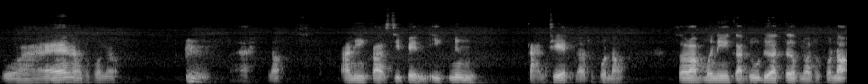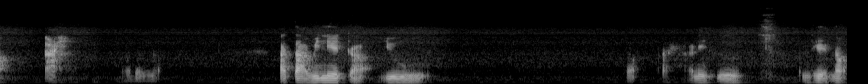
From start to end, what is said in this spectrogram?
สวยนะทุกคนเนาะอะเนาะอันนี้ก็สิเป็นอีกหนึ่งการเทรดเนาะทุกคนเนาะสำหรับมื้อนี้ก็ดูเดือดเติบเนาะทุกคนเนาะอะมาเบิ่งเนาะอัตราวินเลทก็อยู่เนาะอันนี้คือประเทศเนาะ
